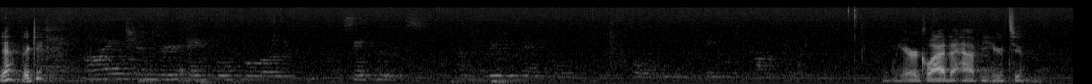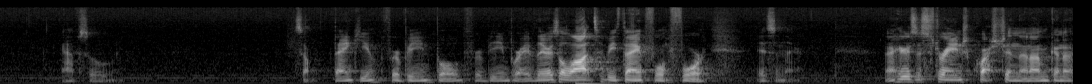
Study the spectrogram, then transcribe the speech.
Yeah, Vicki? Here. We are glad to have you here too. Absolutely. So, thank you for being bold, for being brave. There's a lot to be thankful for, isn't there? Now, here's a strange question that I'm going to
